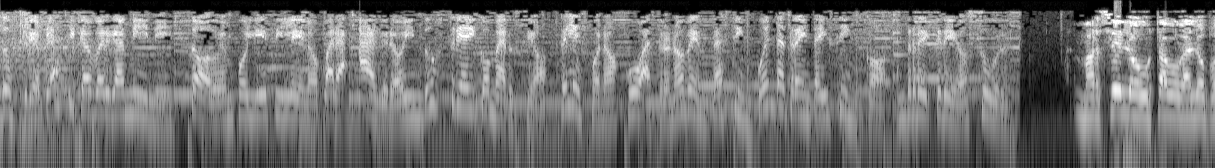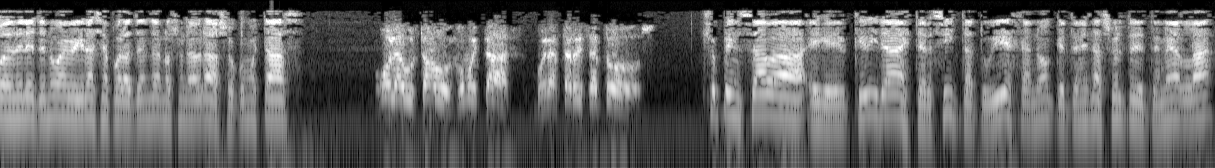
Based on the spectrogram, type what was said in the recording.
Industria Plástica Bergamini. Todo en polietileno para agro, industria y comercio. Teléfono 490-5035. Recreo Sur. Marcelo Gustavo Galopo desde el ET9, gracias por atendernos. Un abrazo. ¿Cómo estás? Hola Gustavo, ¿cómo estás? Buenas tardes a todos. Yo pensaba, eh, ¿qué dirá Estercita, tu vieja, no? Que tenés la suerte de tenerla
